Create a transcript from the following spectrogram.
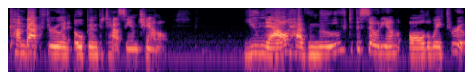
come back through an open potassium channel. You now have moved the sodium all the way through.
